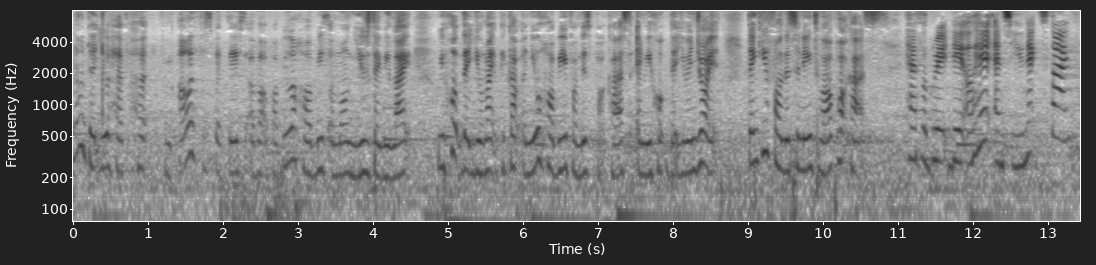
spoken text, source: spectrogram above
Now that you have heard from our perspectives about popular hobbies among youths that we like, we hope that you might pick up a new hobby from this podcast and we hope that you enjoy it. Thank you for listening to our podcast. Have a great day ahead and see you next time.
